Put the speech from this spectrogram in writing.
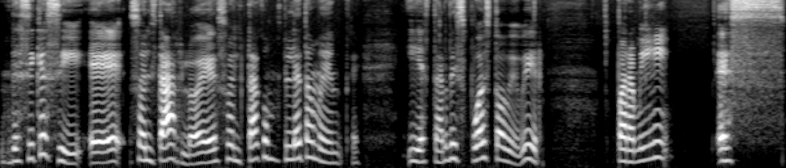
decir que sí es soltarlo, es soltar completamente y estar dispuesto a vivir. Para mí es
